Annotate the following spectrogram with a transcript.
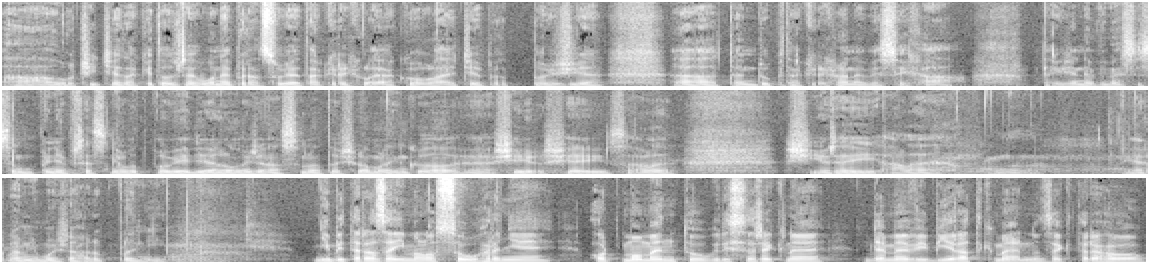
a určitě taky to dřevo nepracuje tak rychle jako v létě, protože eh, ten dub tak rychle nevysychá. Takže nevím, jestli jsem úplně přesně odpověděl, možná jsem na to šel malinko eh, šířej, ale šířej, ale no, Jarda mě možná doplní. Mě by teda zajímalo souhrně od momentu, kdy se řekne, jdeme vybírat kmen, ze kterého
